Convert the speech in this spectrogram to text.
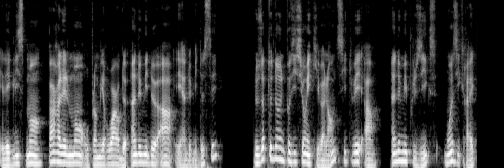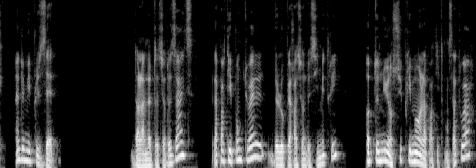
et les glissements parallèlement au plan miroir de 1 demi de A et 1 demi de C, nous obtenons une position équivalente située à 1 demi plus x moins y 1 demi plus z. Dans la notation de Zeitz, la partie ponctuelle de l'opération de symétrie, obtenue en supprimant la partie translatoire,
